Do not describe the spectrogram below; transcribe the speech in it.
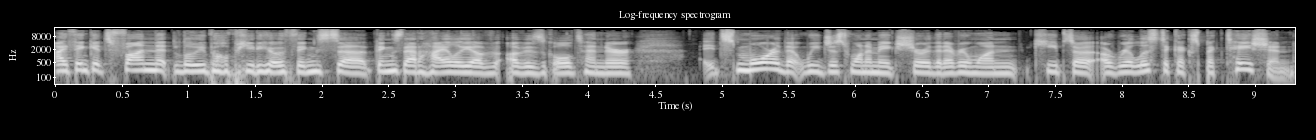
I think it's fun that Louie Belpedio thinks uh, thinks that highly of of his goaltender. It's more that we just want to make sure that everyone keeps a, a realistic expectation.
